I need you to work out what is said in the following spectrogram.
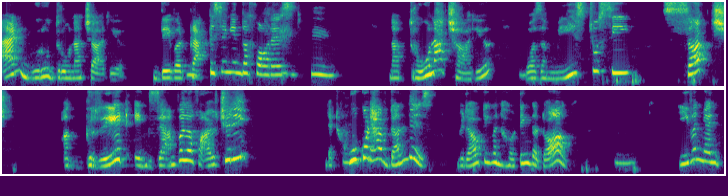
and Guru Dronacharya. They were practicing in the forest. Hmm. Now Dronacharya was amazed to see such a great example of archery that who could have done this without even hurting the dog? Hmm. Even when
